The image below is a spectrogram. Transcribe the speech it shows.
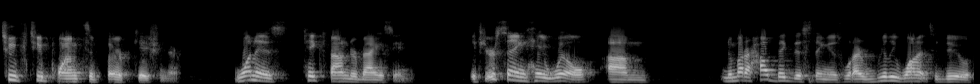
two two points of clarification there. One is take Foundr Magazine. If you're saying, "Hey, Will," um, no matter how big this thing is, what I really want it to do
